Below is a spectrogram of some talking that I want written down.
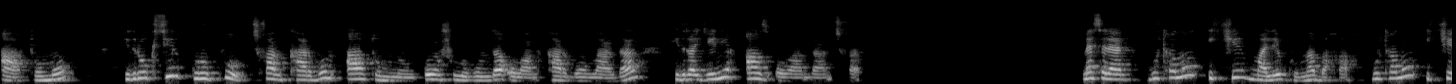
atomu hidroksil qrupu çıxan karbon atomunun qonşuluğunda olan karbonlardan hidrogeni az olandan çıxır. Məsələn, butanol 2 molekuluna baxaq. Butanol 2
